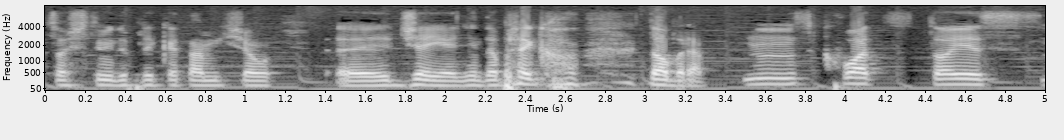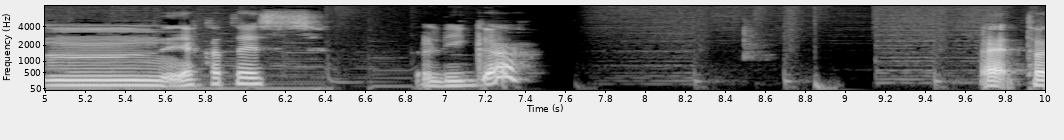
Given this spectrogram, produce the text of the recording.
coś z tymi duplikatami się e, dzieje niedobrego. Dobra, mm, skład to jest, mm, jaka to jest liga? E, to,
